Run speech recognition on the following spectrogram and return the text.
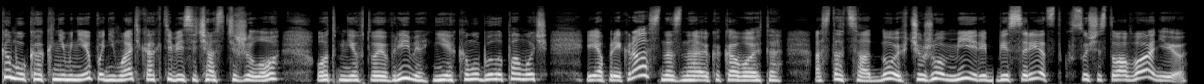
Кому как не мне понимать, как тебе сейчас тяжело. Вот мне в твое время некому было помочь. И я прекрасно знаю, каково это. Остаться одной в чужом мире, без средств к существованию».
